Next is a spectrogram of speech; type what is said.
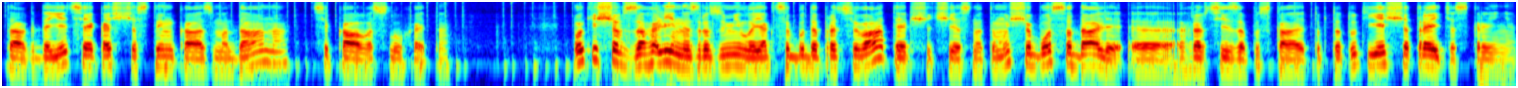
Так, дається якась частинка Азмадана. Цікаво, слухайте. Поки що взагалі не зрозуміло, як це буде працювати, якщо чесно, тому що боса далі е, гравці запускають. Тобто тут є ще третя скриня.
